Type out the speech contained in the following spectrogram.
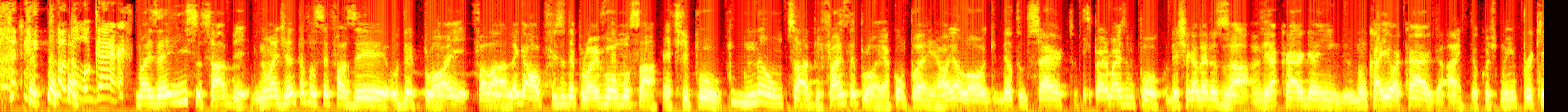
em todo lugar. Mas é isso, sabe? Não adianta você fazer o deploy, falar, legal, fiz o deploy e vou almoçar. É tipo, não, sabe? Faz deploy, acompanha, olha log, deu tudo certo, espera mais um pouco, deixa a galera usar, vê a carga indo, não caiu a carga? Ah, então continue, porque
